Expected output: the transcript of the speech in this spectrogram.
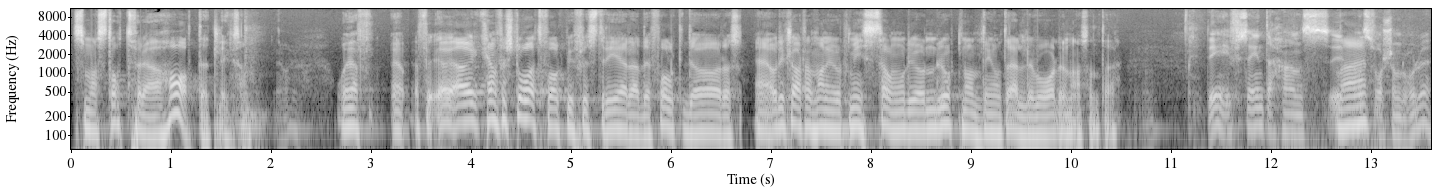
som har stått för det här hatet. Liksom. Och jag, jag, jag, kan förstå att folk blir frustrerade, folk dör. Och, så. Eh, och det är klart att man har gjort misstag, man borde ju ha gjort någonting åt äldrevården och sånt där. Det är i och för sig inte hans eh, Nej. ansvarsområde.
